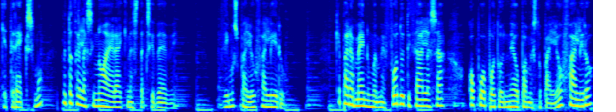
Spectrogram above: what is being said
και τρέξιμο με το θαλασσινό αεράκι να σταξιδεύει. Δήμος Παλαιού Φαλήρου. Και παραμένουμε με φόντο τη θάλασσα, όπου από το νέο πάμε στο Παλαιό Φάληρο,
